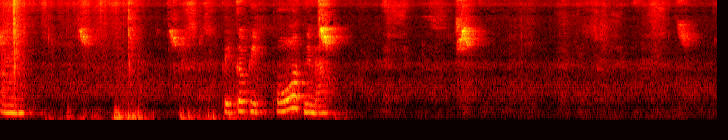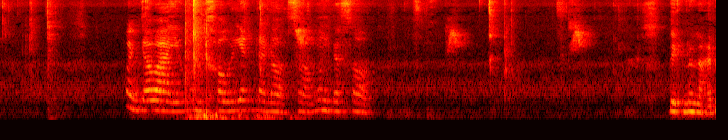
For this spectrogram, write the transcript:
อืมผิดก็ผิดโพสต์นี่มั้ยมันก็ว่าอยู่มันเขาเรียนตลอดสองมันก็สอบ เด็กมันหลายไป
